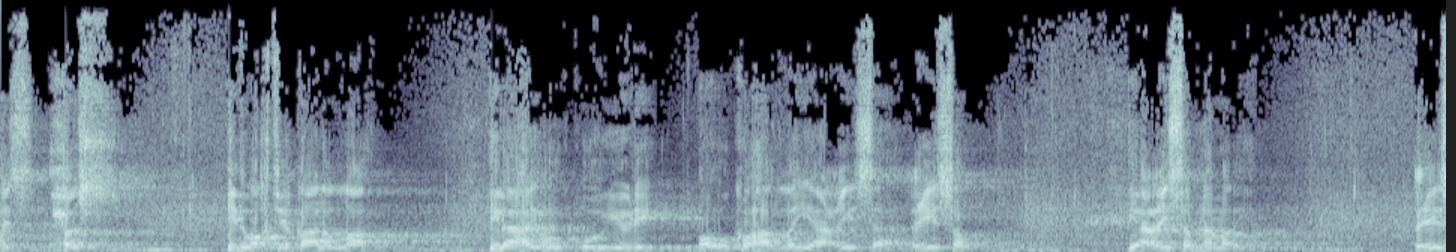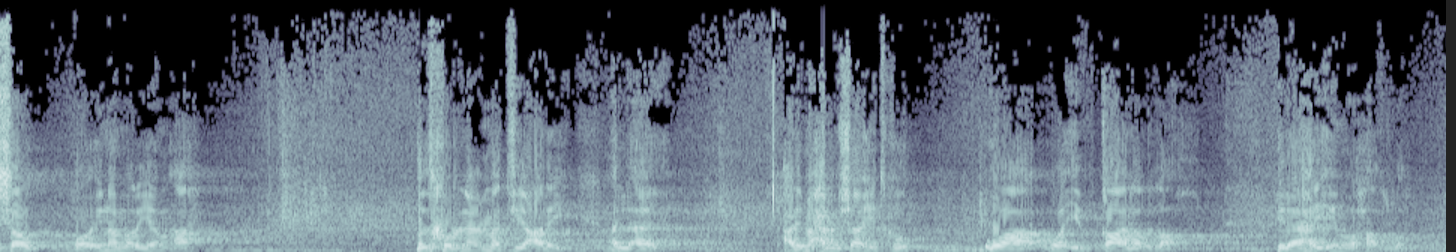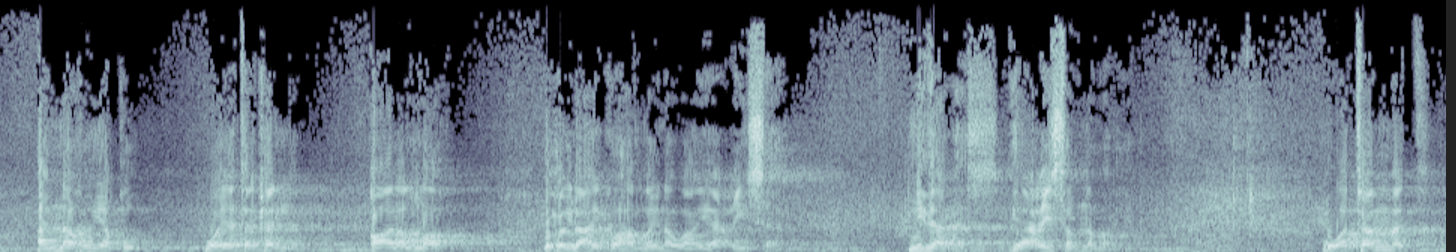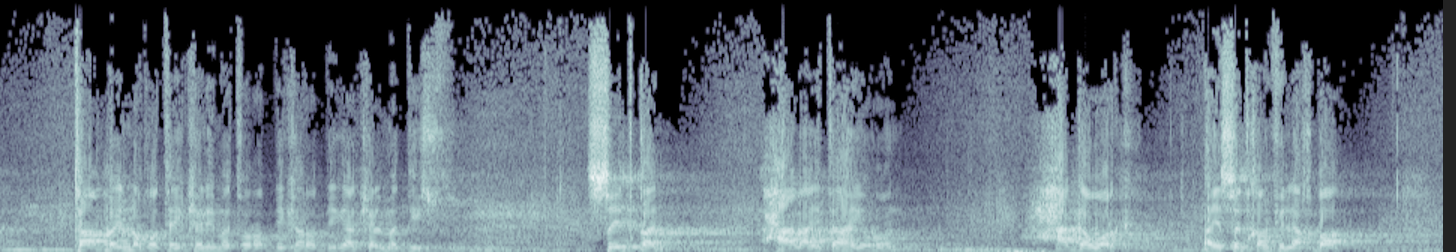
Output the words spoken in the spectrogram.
xus id waqti qaala allahu ilaahay uu yidhi oo uu ku hadlay yaa ciisa ciisow yaa ciisa bna maryam ciisow oo ina maryam ah udkur nicmatii calayk alaaya yani maxalu shaahidku waa waid qaala allah ilaahay inuu hadlo annahu yaquul wayatakalam qaala allah wuxuu ilaahay ku hadlayna waa yaa ciisa nidaagaas yaa ciisa bna maryam watammat taan bay noqotay kalimatu rabbika rabbiga kelmadiisu sidqan xaal ay tahay run xagga warka ay sidqan fi lahbaar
